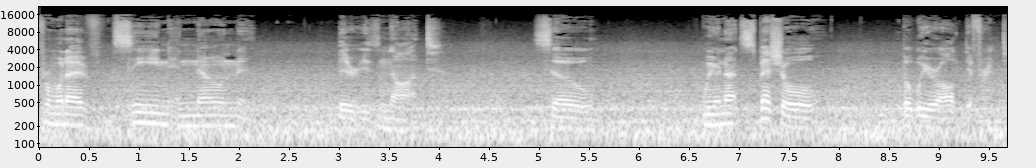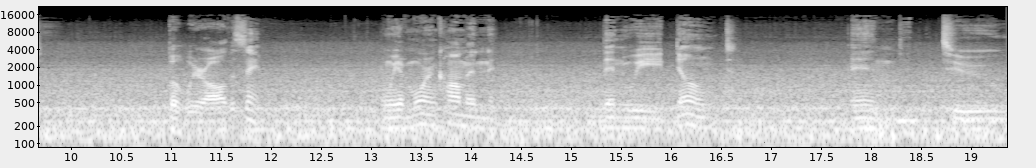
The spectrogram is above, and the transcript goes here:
from what i've seen and known there is not. So we are not special but we are all different but we're all the same. And we have more in common than we don't. And to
